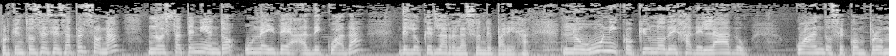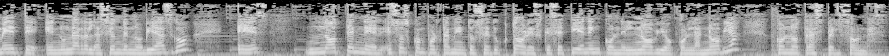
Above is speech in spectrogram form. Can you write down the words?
porque entonces esa persona no está teniendo una idea adecuada de lo que es la relación de pareja. Lo único que uno deja de lado cuando se compromete en una relación de noviazgo es no tener esos comportamientos seductores que se tienen con el novio o con la novia con otras personas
